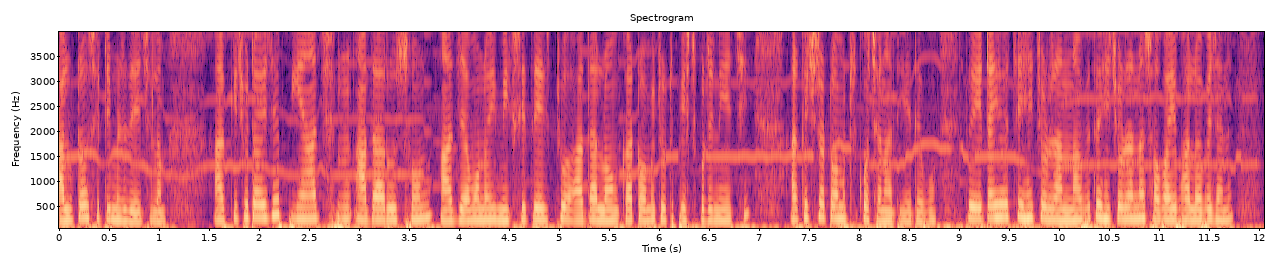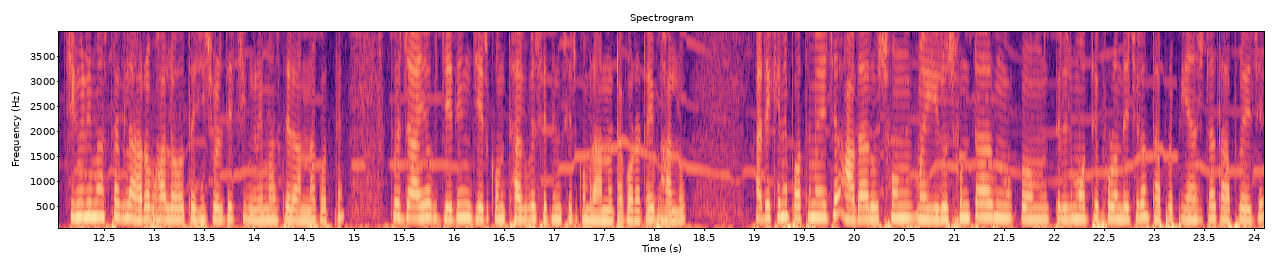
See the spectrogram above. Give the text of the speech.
আলুটাও সিটি মেরে দিয়েছিলাম। আর কিছুটা ওই যে পেঁয়াজ আদা, রসুন, আর যেমন ওই মিক্সিতে একটু আদা, লঙ্কা, টমেটো একটু পেস্ট করে নিয়েছি, আর কিছুটা টমেটোর কোচানা দিয়ে দেবো। তো এটাই হচ্ছে হিঁচড় রান্না হবে। তো হিঁচড় রান্না সবাই ভালোভাবে জানে। চিংড়ি মাছ থাকলে আরও ভালো হতো হিঁচড় দিয়ে চিংড়ি মাছ দিয়ে রান্না করতে। তো যাই হোক, যেদিন যেরকম থাকবে সেদিন সেরকম রান্নাটা করাটাই ভালো। আর এখানে প্রথমে এই যে আদা, রসুন, এই রসুনটা তেলের মধ্যে ফোড়ন দিয়েছিলাম, তারপরে পেঁয়াজটা, তারপরে এই যে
